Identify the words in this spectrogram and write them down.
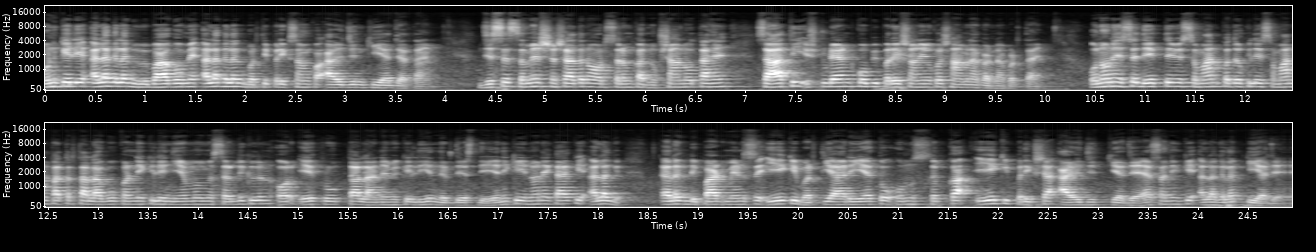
उनके लिए अलग अलग विभागों में अलग अलग भर्ती परीक्षाओं का आयोजन किया जाता है, जिससे समय संसाधनों और श्रम का नुकसान होता है, साथ ही स्टूडेंट को भी परेशानियों का सामना करना पड़ता है। उन्होंने इसे देखते हुए समान पदों के लिए समान पात्रता लागू करने के लिए नियमों में सरलीकरण और एक रूपता लाने के लिए निर्देश दिए, यानी कि इन्होंने कहा कि अलग अलग डिपार्टमेंट से एक ही भर्ती आ रही है तो उन सबका एक ही परीक्षा आयोजित किया जाए। ऐसा नहीं कि अलग अलग किया जाए।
